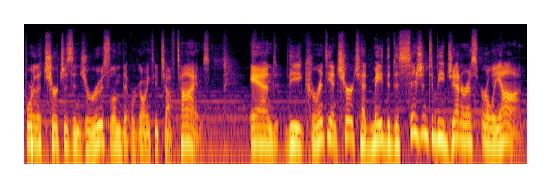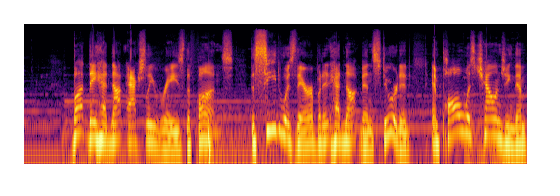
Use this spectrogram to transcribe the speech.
for the churches in Jerusalem that were going through tough times. And the Corinthian church had made the decision to be generous early on, but they had not actually raised the funds. The seed was there, but it had not been stewarded. And Paul was challenging them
